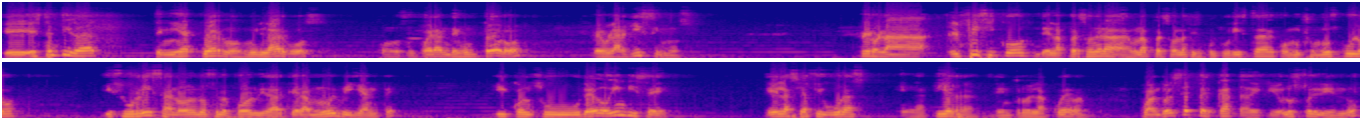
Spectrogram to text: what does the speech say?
Eh, esta entidad tenía cuernos muy largos, como si fueran de un toro, pero larguísimos. Pero el físico de la persona era una persona fisiculturista con mucho músculo y su risa no, no se me puede olvidar que era muy brillante y con su dedo índice él hacía figuras en la tierra dentro de la cueva. Cuando él se percata de que yo lo estoy viendo,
